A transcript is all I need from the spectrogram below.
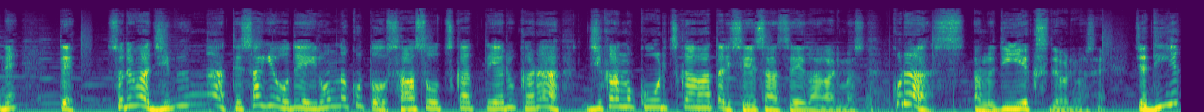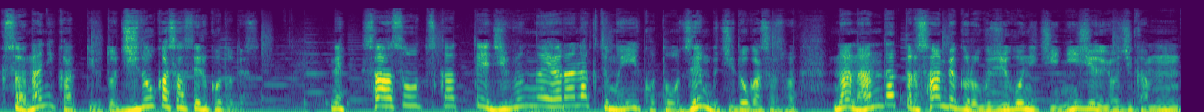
ね。で、それは自分が手作業でいろんなことを SARS を使ってやるから、時間の効率化が上がったり生産性が上がります。これはあの DX ではありません。じゃあ DX は何かっていうと自動化させることです。ね、SARS を使って自分がやらなくてもいいことを全部自動化させます。な、なんだったら365日24時間、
